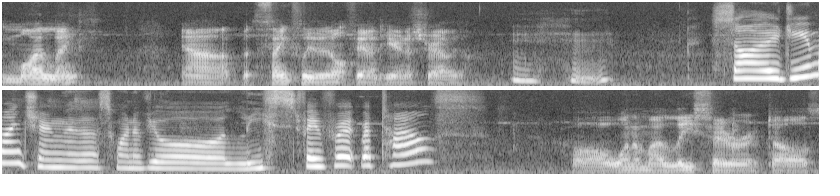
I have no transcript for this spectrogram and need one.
my length, uh, but thankfully they're not found here in Australia. So, do you mind sharing with us one of your least favorite reptiles? Oh, one of my least favourite reptiles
